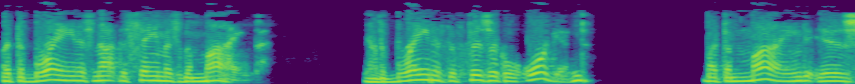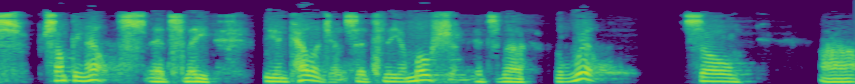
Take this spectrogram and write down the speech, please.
but the brain is not the same as the mind. You know, the brain is the physical organ, but the mind is something else. It's the the intelligence, it's the emotion, it's the, the will. So uh,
